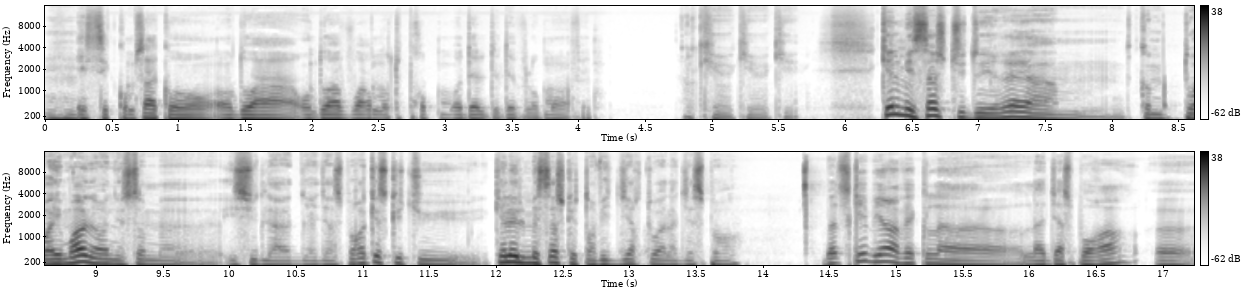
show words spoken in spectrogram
Mhm. Et c'est comme ça qu'on on doit, on doit avoir notre propre modèle de développement, en fait. Ok, ok, ok. Quel message tu dirais à, comme toi et moi, nous, nous sommes euh, issus de la, de la diaspora, qu'est-ce que tu, quel est le message que tu as envie de dire, toi, à la diaspora? Ben, ce qui est bien avec la, la diaspora, euh,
